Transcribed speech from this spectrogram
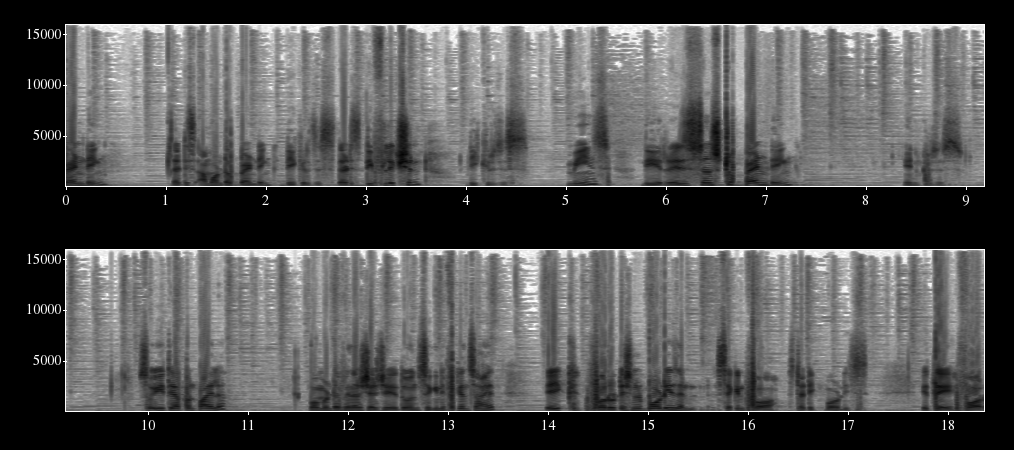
bending that is amount of bending decreases that is deflection decreases means the resistance to bending increases so इथे आपण पाहिलं मोमेंट ऑफ इनर्शियाचे दोन सिग्निफिकन्स आहेत एक फॉर रोटेशनल बॉडीज अँड सेकंड फॉर स्टॅटिक बॉडीज इथे फॉर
